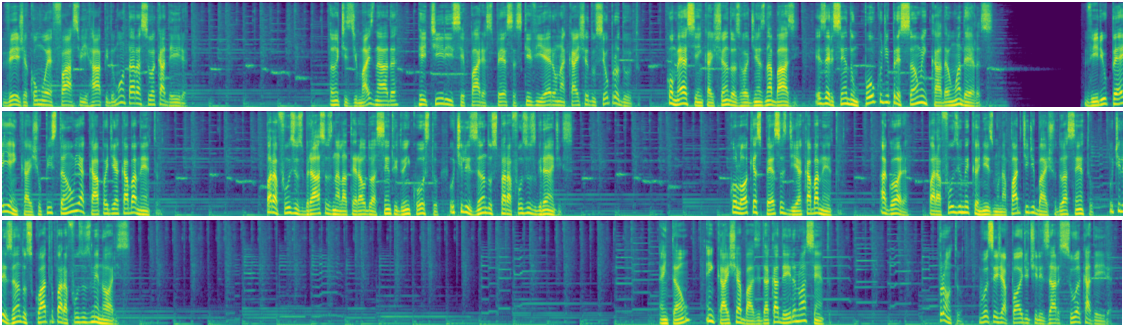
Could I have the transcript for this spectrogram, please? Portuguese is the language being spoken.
Veja como é fácil e rápido montar a sua cadeira. Antes de mais nada, retire e separe as peças que vieram na caixa do seu produto. Comece encaixando as rodinhas na base, exercendo um pouco de pressão em cada uma delas. Vire o pé e encaixe o pistão e a capa de acabamento. Parafuse os braços na lateral do assento e do encosto, utilizando os parafusos grandes. Coloque as peças de acabamento. Agora, parafuse o mecanismo na parte de baixo do assento, utilizando os quatro parafusos menores. Então, encaixe a base da cadeira no assento. Pronto! Você já pode utilizar sua cadeira.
